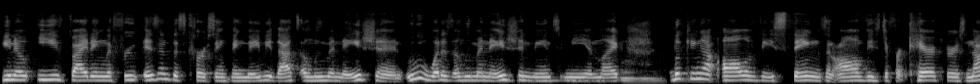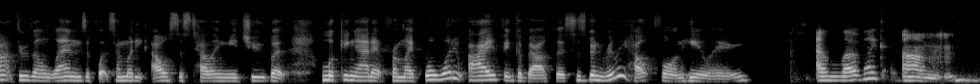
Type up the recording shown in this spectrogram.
you know, Eve biting the fruit isn't this cursing thing. Maybe that's illumination. Ooh, what does illumination mean to me? And like mm. looking at all of these things and all of these different characters, not through the lens of what somebody else is telling me to, but looking at it from like, well, what do I think about this has been really helpful and healing. I love like um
